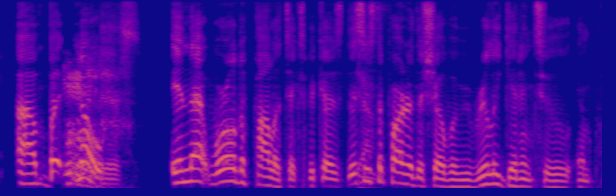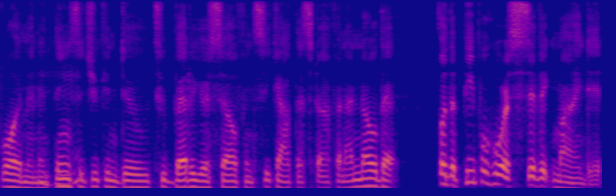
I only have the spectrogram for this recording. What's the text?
um, but no, Yes. In that world of politics because this is the part of the show where we really get into employment and things Mhm. that you can do to better yourself and seek out that stuff. And I know that for the people who are civic minded,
